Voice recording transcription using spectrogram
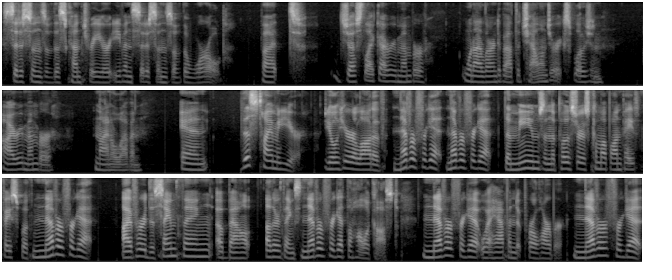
citizens of this country or even citizens of the world. But just like I remember when I learned about the Challenger explosion, I remember 9 11. And this time of year, you'll hear a lot of never forget, never forget. The memes and the posters come up on Facebook, never forget. I've heard the same thing about other things. Never forget the Holocaust. Never forget what happened at Pearl Harbor. Never forget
